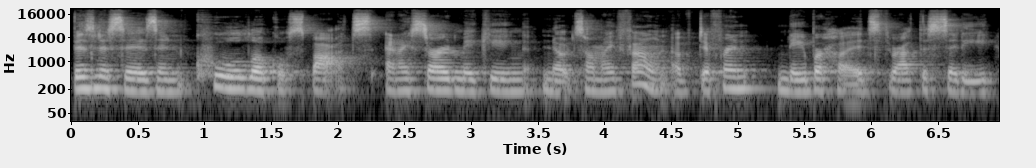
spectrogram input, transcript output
businesses and cool local spots. And I started making notes on my phone of different neighborhoods throughout the city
